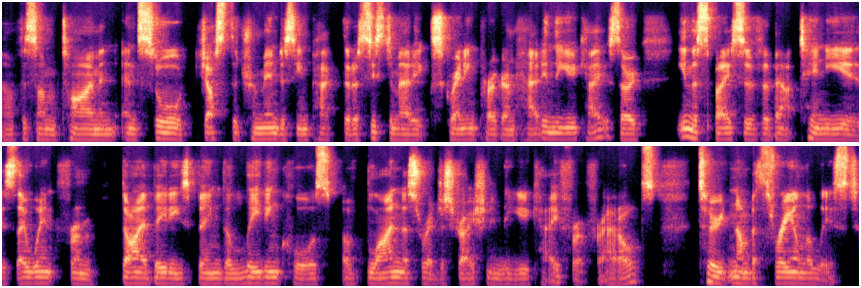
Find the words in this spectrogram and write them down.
uh, for some time and, and saw just the tremendous impact that a systematic screening program had in the UK. So in the space of about 10 years, they went from diabetes being the leading cause of blindness registration in the UK for, for adults to number three on the list.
